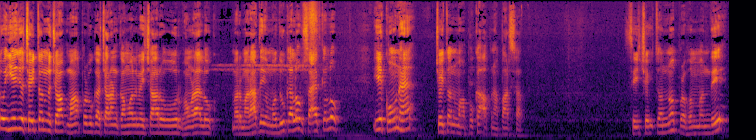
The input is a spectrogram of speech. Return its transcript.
तो ये जो चैतन्य चौक, महाप्रभु का चरण कमल में चारों ओर भौड़ा लोग मरमराते मधु का लोग शायद के लोग ये कौन है? चैतन्य महाप्रभु का अपना पार्षद। श्री चैतन्य प्रभम मंदे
